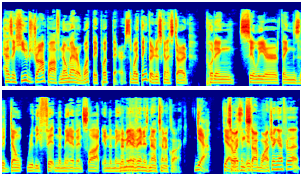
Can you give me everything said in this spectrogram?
has a huge drop off no matter what they put there. So I think they're just going to start putting sillier things that don't really fit in the main event slot in the main the main event is now 10 o'clock. Yeah. Yeah. so I can it- stop watching after that.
